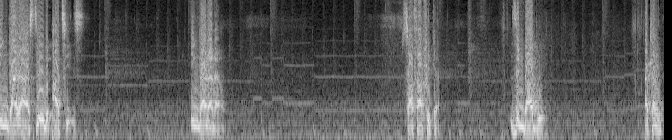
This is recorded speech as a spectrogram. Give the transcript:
in Ghana are still the parties. In Ghana now. South Africa, Zimbabwe. I can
